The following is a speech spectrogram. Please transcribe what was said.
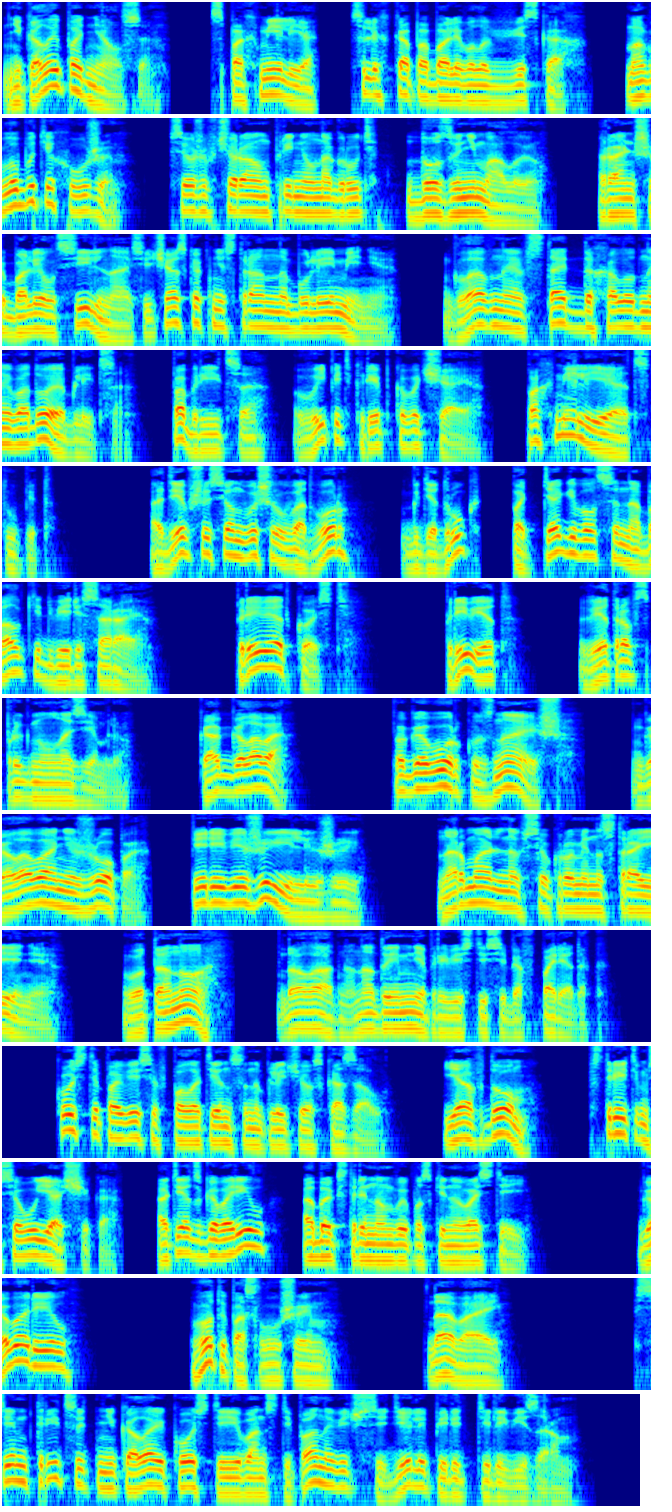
Николай поднялся. С похмелья слегка побаливало в висках. Могло быть и хуже. Все же вчера он принял на грудь дозу немалую. Раньше болел сильно, а сейчас, как ни странно, более-менее. Главное — встать до холодной водой облиться, побриться, выпить крепкого чая. Похмелье отступит. Одевшись, он вышел во двор, где друг подтягивался на балке двери сарая. «Привет, Кость». «Привет». Ветров спрыгнул на землю. «Как голова?» «Поговорку знаешь. Голова не жопа. Перевяжи и лежи. Нормально все, кроме настроения. Вот оно... Да ладно, надо и мне привести себя в порядок. Костя, повесив полотенце на плечо, сказал. «Я в дом. Встретимся у ящика. Отец говорил об экстренном выпуске новостей?» «Говорил. Вот и послушаем. Давай». В 7.30 Николай, Костя и Иван Степанович сидели перед телевизором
